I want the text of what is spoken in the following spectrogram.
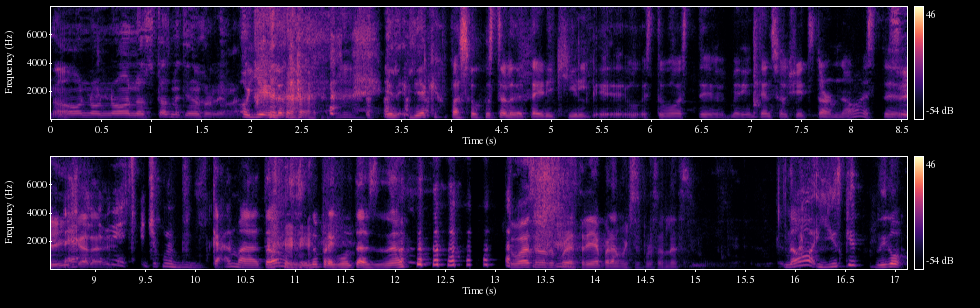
No, no, no, nos estás metiendo en problemas. Oye, el, el- el día que pasó justo lo de Tyreek Hill, eh, estuvo este, medio intenso el shitstorm, ¿no? Este, Sí, "Eh, caray. Calma, estábamos haciendo preguntas, ¿no? Tú vas a ser una superestrella para muchas personas. No, y es que, digo,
